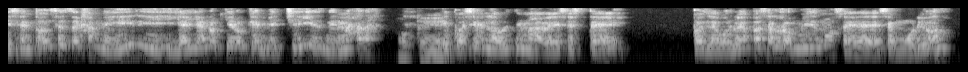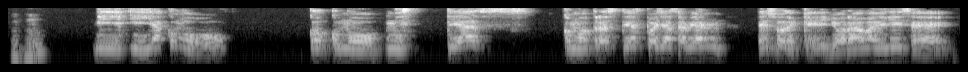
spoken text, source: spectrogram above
Dice, entonces déjame ir y, y ya, ya no quiero que me chilles ni nada. Y pues sí, en la última vez, este, pues le volvió a pasar lo mismo, se, se murió. Y, y ya como, co- como mis tías, como otras tías, pues ya sabían eso de que lloraba ella y se,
